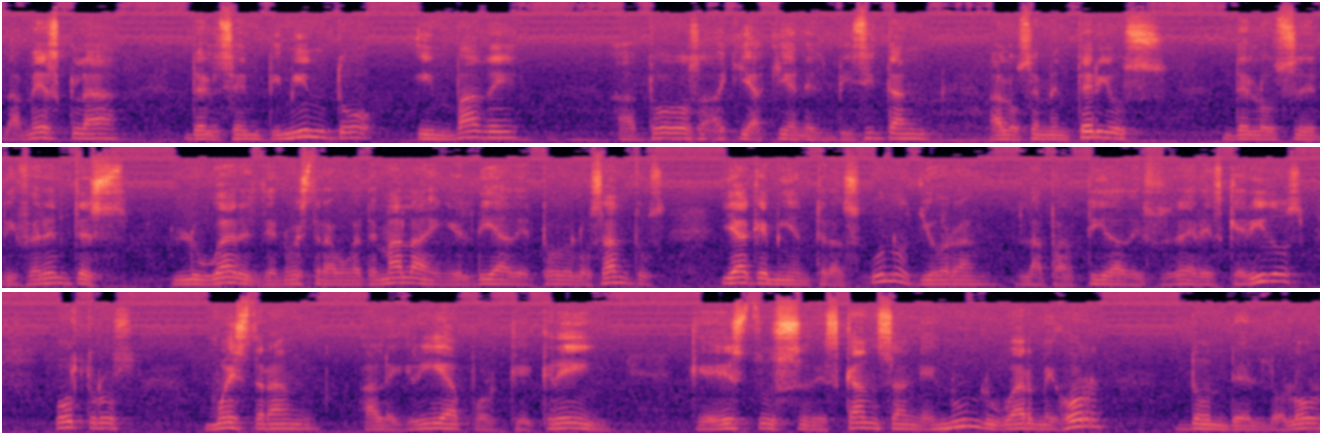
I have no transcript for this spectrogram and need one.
La mezcla del sentimiento invade a todos aquí a quienes visitan a los cementerios de los eh, diferentes lugares de nuestra Guatemala en el Día de Todos los Santos, ya que mientras unos lloran la partida de sus seres queridos, otros muestran alegría porque creen que estos descansan en un lugar mejor donde el dolor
